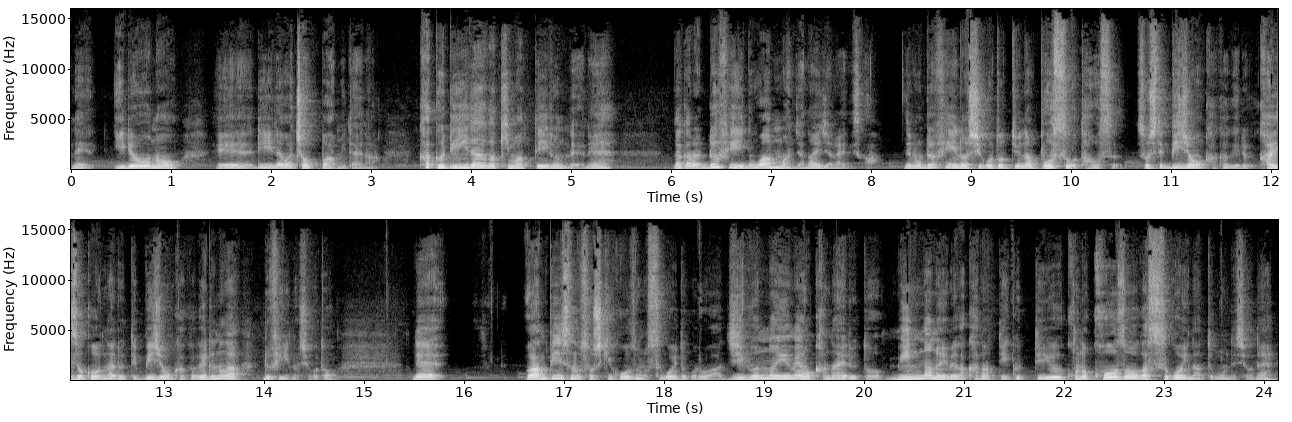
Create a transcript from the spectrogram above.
ね、医療の、えー、リーダーはチョッパーみたいな。各リーダーが決まっているんだよね。だからルフィのワンマンじゃないじゃないですか。でもルフィの仕事っていうのはボスを倒す。そしてビジョンを掲げる。海賊王になるっていうビジョンを掲げるのがルフィの仕事。で、ワンピースの組織構造のすごいところは自分の夢を叶えるとみんなの夢が叶っていくっていうこの構造がすごいなって思うんですよね。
